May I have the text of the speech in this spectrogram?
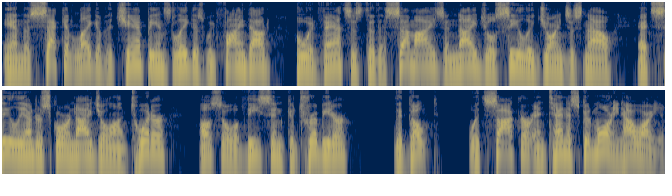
and the second leg of the Champions League as we find out who advances to the semis. And Nigel Seeley joins us now at Seeley underscore Nigel on Twitter. Also a VSIN contributor, the GOAT with soccer and tennis. Good morning. How are you?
